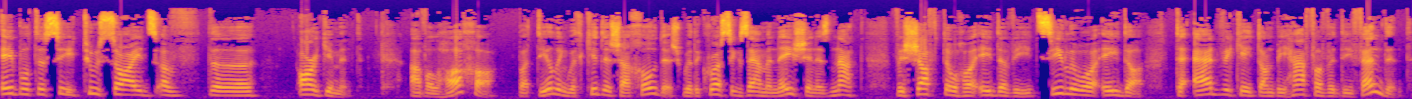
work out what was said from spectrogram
able to see two sides of the argument. Aval hacha, but dealing with Kiddush HaChodesh, where the cross-examination is not Vishafto ha'eda v'hitzilu ha'eda, to advocate on behalf of a defendant.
